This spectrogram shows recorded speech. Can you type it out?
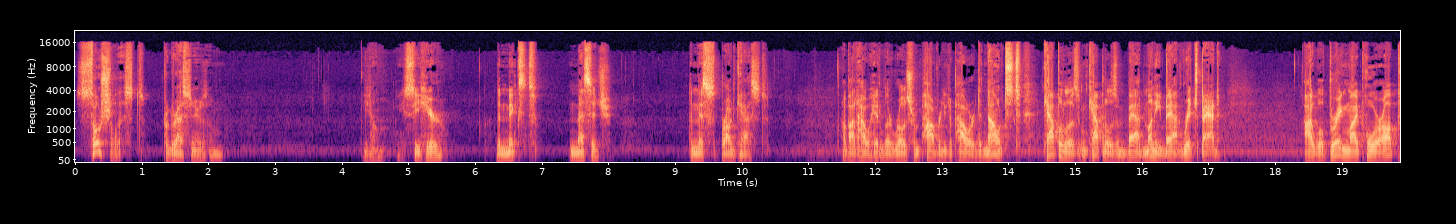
socialist progressivism you know, you see here the mixed message, the misbroadcast about how Hitler rose from poverty to power, denounced capitalism, capitalism bad, money bad, rich bad. I will bring my poor up,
